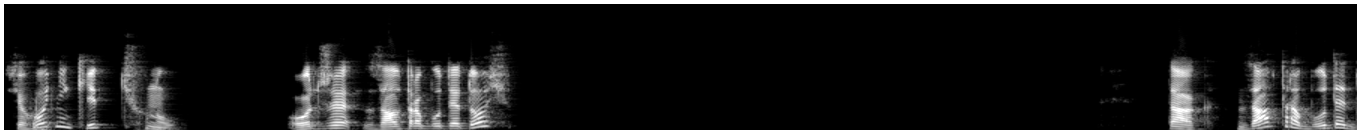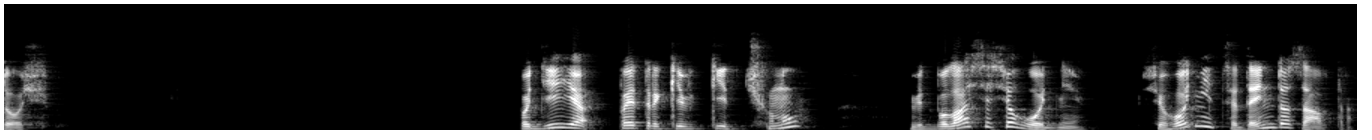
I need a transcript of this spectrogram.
Сьогодні кіт чхнув. Отже, завтра буде дощ? Так, завтра буде дощ. Подія Петриків кіт чхнув відбулася сьогодні. Сьогодні це день до завтра.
